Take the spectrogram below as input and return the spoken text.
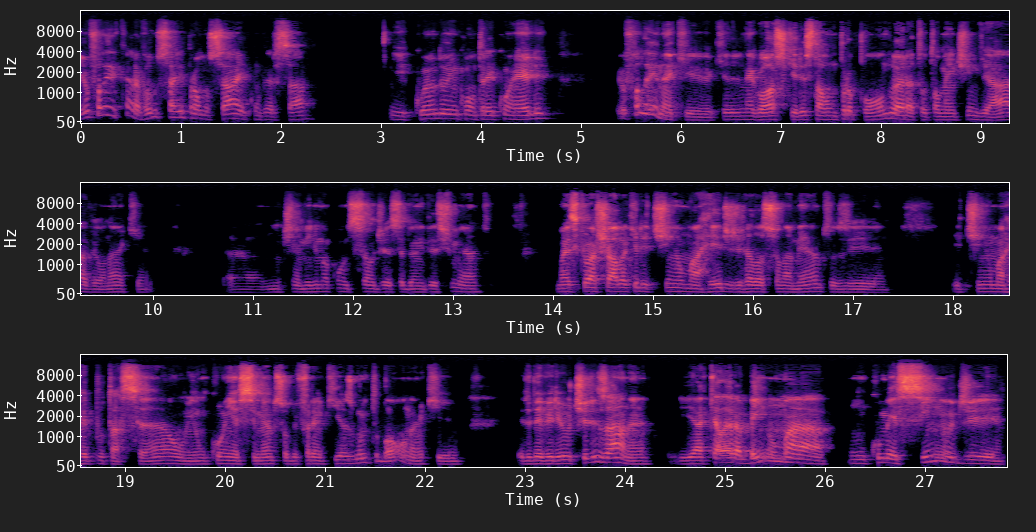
e eu falei, cara, vamos sair para almoçar e conversar. E quando eu encontrei com ele, eu falei, né, que aquele negócio que eles estavam propondo era totalmente inviável, né, que uh, não tinha a mínima condição de receber um investimento mas que eu achava que ele tinha uma rede de relacionamentos e, e tinha uma reputação e um conhecimento sobre franquias muito bom, né? Que ele deveria utilizar, né? E aquela era bem uma um comecinho de,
